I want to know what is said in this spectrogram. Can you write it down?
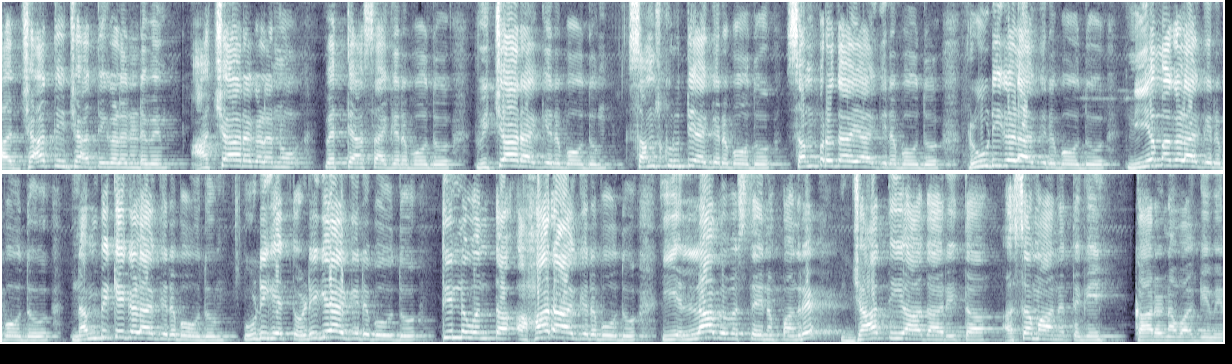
ಆ ಜಾತಿ ಜಾತಿಗಳ ನಡುವೆ ಆಚಾರಗಳನ್ನು ವ್ಯತ್ಯಾಸ ಆಗಿರಬಹುದು, ವಿಚಾರ ಆಗಿರಬಹುದು, ಸಂಸ್ಕೃತಿ ಆಗಿರಬಹುದು, ಸಂಪ್ರದಾಯ ಆಗಿರಬಹುದು, ರೂಢಿಗಳಾಗಿರಬಹುದು, ನಿಯಮಗಳಾಗಿರಬಹುದು, ನಂಬಿಕೆಗಳಾಗಿರಬಹುದು, ಉಡುಗೆ ತೊಡುಗೆ ಆಗಿರಬಹುದು ತಿನ್ನುವಂಥ ಆಹಾರ ಆಗಿರಬಹುದು. ಈ ಎಲ್ಲ ವ್ಯವಸ್ಥೆ ಏನಪ್ಪ ಅಂದರೆ ಜಾತಿ ಆಧಾರಿತ ಅಸಮಾನತೆಗೆ ಕಾರಣವಾಗಿವೆ.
